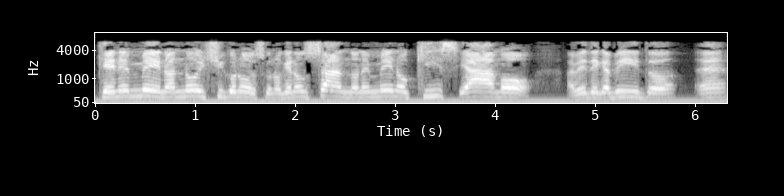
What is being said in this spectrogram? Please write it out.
che nemmeno a noi ci conoscono, che non sanno nemmeno chi siamo. Avete capito? Eh?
